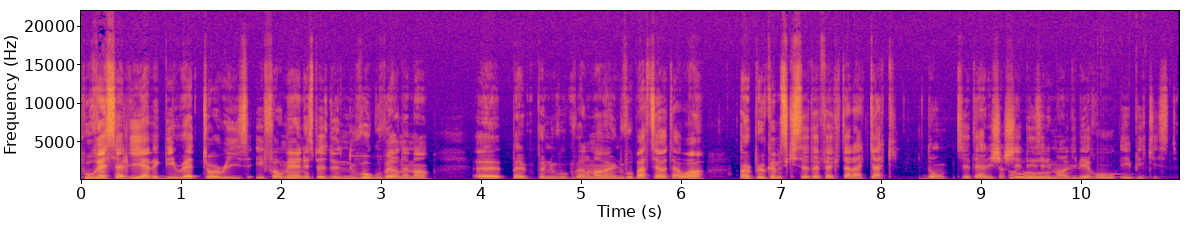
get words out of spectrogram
pourraient s'allier avec des Red Tories et former une espèce de nouveau gouvernement, euh, ben, pas nouveau gouvernement, mais un nouveau parti à Ottawa, un peu comme ce qui s'était fait à la CAQ, donc qui était allé chercher des éléments libéraux et péquistes.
